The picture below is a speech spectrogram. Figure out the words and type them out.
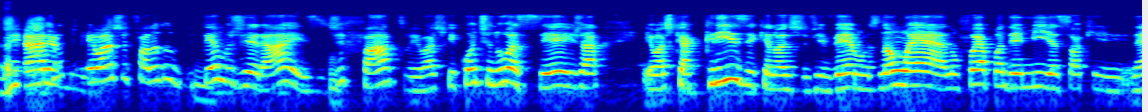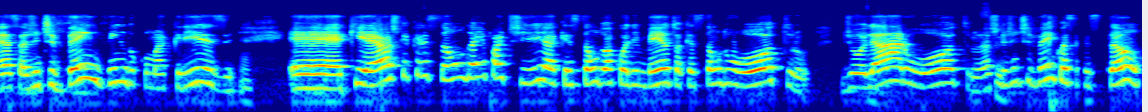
diariamente. Eu acho que, falando em termos gerais, de fato, eu acho que continua a ser, e já eu acho que a crise que nós vivemos não é, não foi a pandemia, só que né, a gente vem vindo com uma crise hum. é, que é, acho que a questão da empatia, a questão do acolhimento, a questão do outro, de olhar o outro. Acho Sim. que a gente vem com essa questão.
